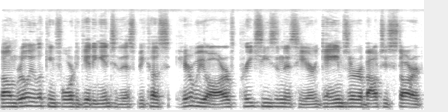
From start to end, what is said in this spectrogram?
So I'm really looking forward to getting into this because here we are, preseason is here, games are about to start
